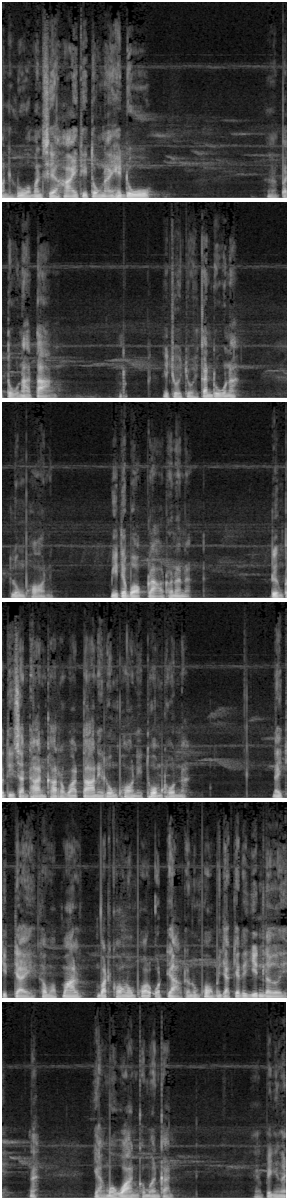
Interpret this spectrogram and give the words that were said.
มันรั่วมันเสียหายที่ตรงไหนให้ดู ประตูหน้าต่างให้ช่วยๆกันดูนะหลวงพ่อมีแต่บอกกล่าวเท่านั้นอะเรื่องปฏิสันฐานคารวะตาในหลวงพ่อนี่ท่วมท้นนะในจิตใจคำว่ามาวัดของหลวงพ่ออดอยากแต่หลวงพ่อไม่อยากจะได้ยินเลยนะอย่างเมื่อวานก็เหมือนกัน เป็นยังไง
